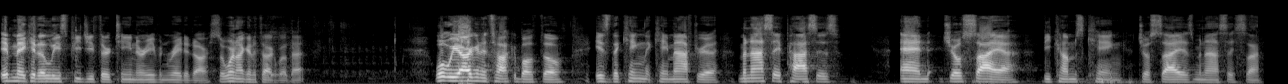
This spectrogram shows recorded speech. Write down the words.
It'd make it at least PG 13 or even rated R. So we're not going to talk about that. What we are going to talk about, though, is the king that came after it. Manasseh passes, and Josiah becomes king. Josiah is Manasseh's son.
